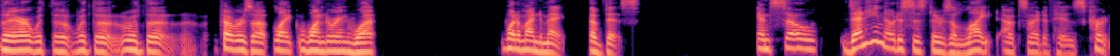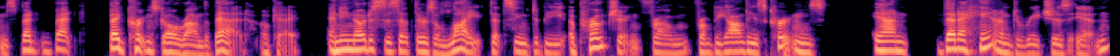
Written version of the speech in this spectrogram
there with the with the with the covers up, like wondering what what am I to make of this? And so then he notices there's a light outside of his curtains. Bed, bed, bed curtains go around the bed. Okay. And he notices that there's a light that seemed to be approaching from, from beyond these curtains. And then a hand reaches in.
